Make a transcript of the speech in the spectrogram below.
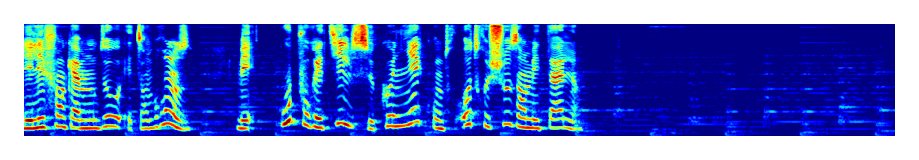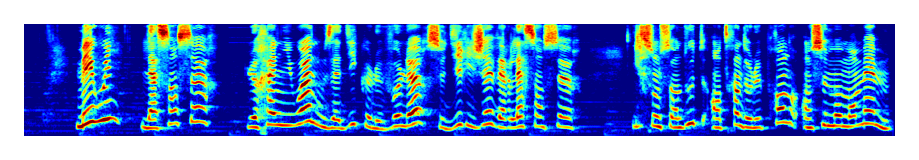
L'éléphant Camondo est en bronze, mais où pourrait-il se cogner contre autre chose en métal? Mais oui, l'ascenseur. Le Haniwa nous a dit que le voleur se dirigeait vers l'ascenseur. Ils sont sans doute en train de le prendre en ce moment même.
